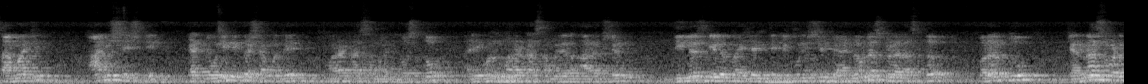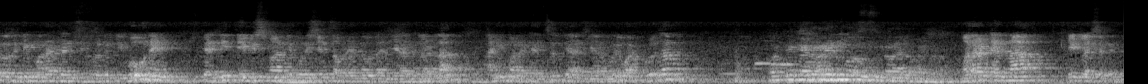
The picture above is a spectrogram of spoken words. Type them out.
सामाजिक आणि शैक्षणिक या दोन्ही निकषामध्ये मराठा समाज बसतो आणि म्हणून मराठा समाजाला आरक्षण दिलंच गेलं पाहिजे. ते एकोणीसशे ब्याण्णवलाच मिळालं असतं. परंतु ज्यांना असं वाटत होतं की मराठ्यांची प्रगती होऊ नये त्यांनी तेवीस मार्च एकोणीसशे चौऱ्याण्णवला जी आर काढला आणि मराठ्यांचं त्या जी आरमुळे वाटोळं झालं. मराठ्यांना एक लक्षात येईल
